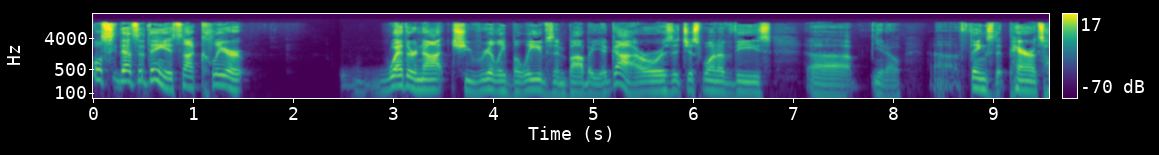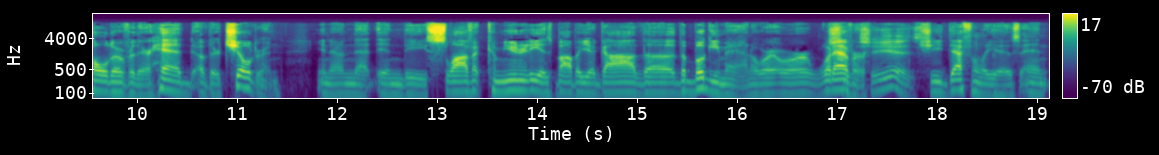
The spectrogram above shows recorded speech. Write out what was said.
Well, see, that's the thing. It's not clear whether or not she really believes in Baba Yaga, or is it just one of these, uh, you know, uh, things that parents hold over their head of their children. You know, and that in the Slavic community is Baba Yaga the the boogeyman, or or whatever. She, she is. She definitely is. And,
